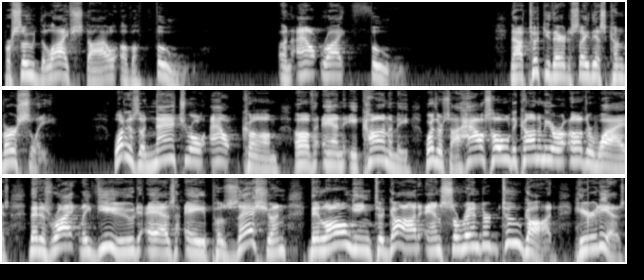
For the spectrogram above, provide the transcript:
pursued the lifestyle of a fool, an outright fool. Now, I took you there to say this conversely. What is a natural outcome of an economy, whether it's a household economy or otherwise, that is rightly viewed as a possession belonging to God and surrendered to God? Here it is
